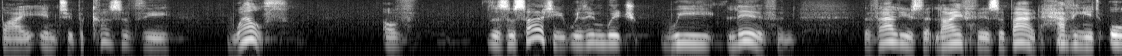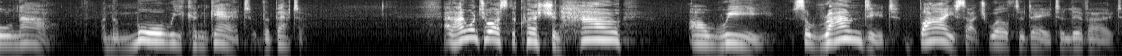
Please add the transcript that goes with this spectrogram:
buy into because of the wealth of the society within which we live and the values that life is about, having it all now. And the more we can get, the better. And I want to ask the question how are we surrounded by such wealth today to live out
